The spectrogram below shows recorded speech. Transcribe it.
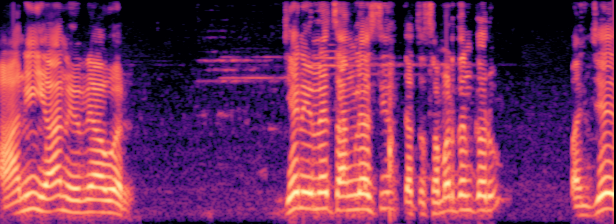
आणि या निर्णयावर जे निर्णय चांगले असतील त्याचं समर्थन करू. पण जे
